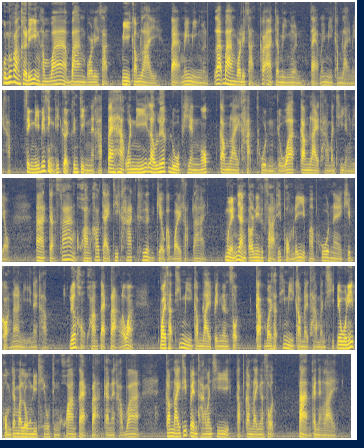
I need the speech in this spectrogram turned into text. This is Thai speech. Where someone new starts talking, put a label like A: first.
A: คุณผู้ฟังเคยได้ยินคำว่าบางบริษัทมีกำไรแต่ไม่มีเงิน และบางบริษัทก็อาจจะมีเงิน แต่ไม่มีกำไรไหมครับ สิ่งนี้เป็นสิ่งที่เกิดขึ้นจริงนะครับ แต่หากวันนี้เราเลือกดูเพียงงบกำไรขาดทุน หรือว่ากำไรทางบัญชีอย่างเดียว อาจจะสร้างความเข้าใจที่คาดเคลื่อนเกี่ยวกับบริษัทได้ เหมือนอย่างกรณีศึกษาที่ผมได้หยิบมาพูดในคลิปก่อนหน้านี้นะครับ เรื่องของความแตกต่างระหว่างบริษัทที่มีกำไรเป็นเงินสด กับบริษัทที่มีกำไรทางบัญชี เดี๋ยววันนี้ผมจะมาลงดีเทลถึงความแตกต่างกันนะครับว่ากำไรที่เป็นทางบัญชีกับกำไรเงินสดต่างกันอย่างไร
